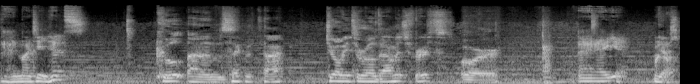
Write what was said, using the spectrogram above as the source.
And Nineteen hits. Cool. And the second attack. Do you want me to roll damage first, or? Uh, yeah. Why not?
